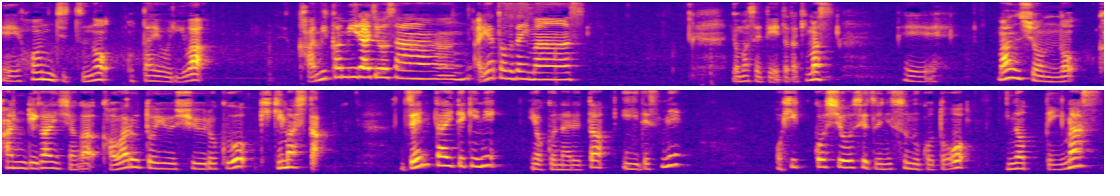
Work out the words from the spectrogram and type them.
えー本日のお便りはかみかみラジオさんありがとうございます。読ませていただきます。えーマンションの管理会社が変わるという収録を聞きました。全体的に良くなるといいですね。お引っ越しをせずに済むことを祈っています。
